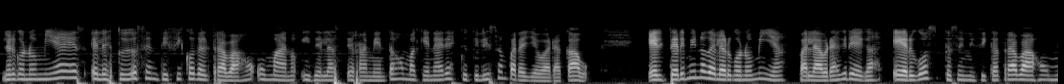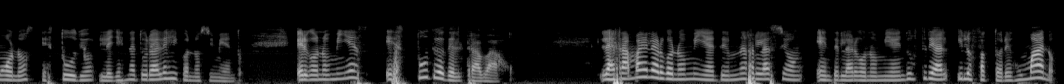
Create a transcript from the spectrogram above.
La ergonomía es el estudio científico del trabajo humano y de las herramientas o maquinarias que utilizan para llevar a cabo. El término de la ergonomía, palabras griegas, ergos, que significa trabajo, monos, estudio, leyes naturales y conocimiento. Ergonomía es estudio del trabajo. Las ramas de la ergonomía tienen una relación entre la ergonomía industrial y los factores humanos.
